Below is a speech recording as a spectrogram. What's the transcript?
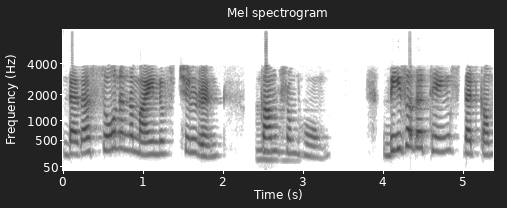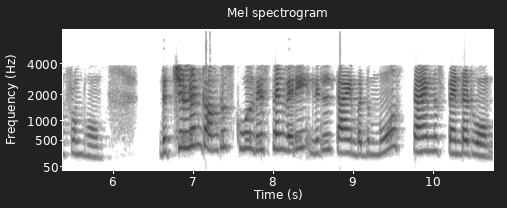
that are sown in the mind of children come Mhm. from home. These are the things that come from home. The children come to school, they spend very little time, but the most time is spent at home.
